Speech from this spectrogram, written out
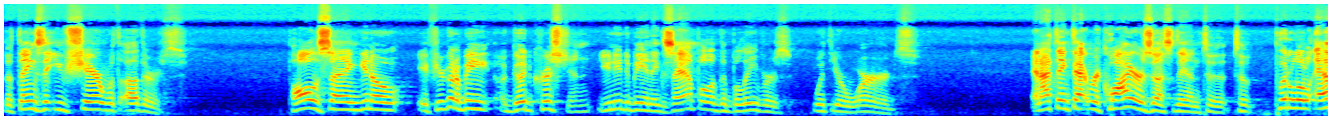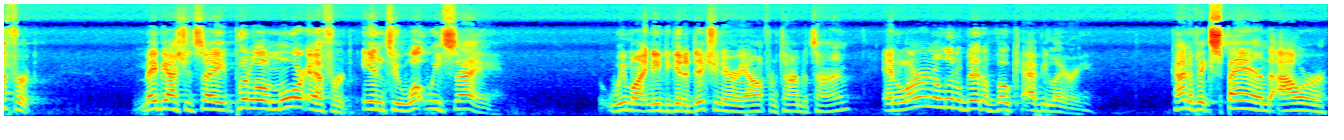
the things that you share with others. Paul is saying, you know, if you're going to be a good Christian, you need to be an example of the believers with your words. And I think that requires us then to, to put a little effort. Maybe I should say, put a little more effort into what we say. We might need to get a dictionary out from time to time and learn a little bit of vocabulary, kind of expand our,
